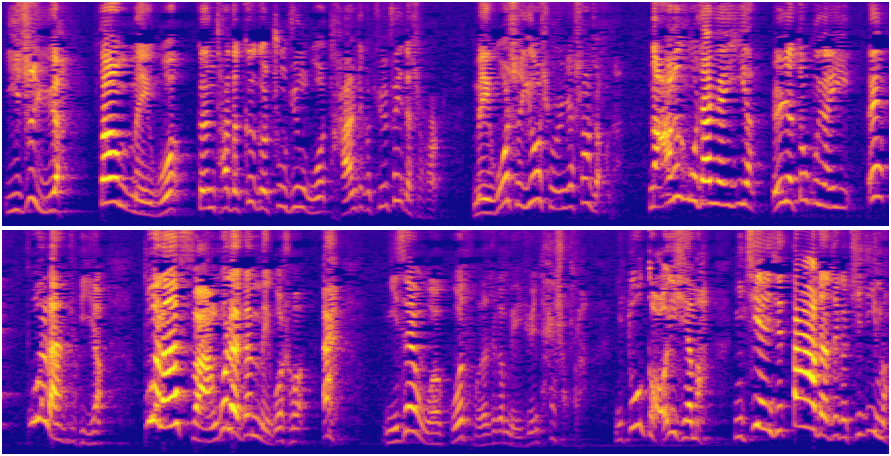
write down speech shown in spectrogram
以至于啊，当美国跟他的各个驻军国谈这个军费的时候，美国是要求人家上涨的。哪个国家愿意啊？人家都不愿意。哎，波兰不一样，波兰反过来跟美国说：“哎，你在我国土的这个美军太少了，你多搞一些嘛，你建一些大的这个基地嘛。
